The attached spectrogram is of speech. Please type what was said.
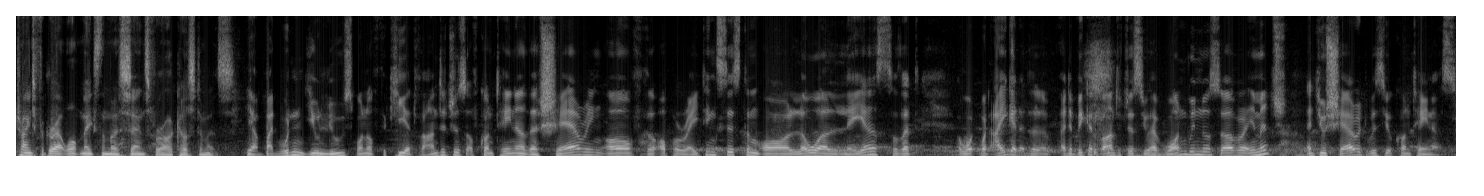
trying to figure out what makes the most sense for our customers. Yeah, but wouldn't you lose one of the key advantages of container, the sharing of the operating system or lower layers, so that what, what I get at a, at a big advantage is you have one Windows Server image and you share it with your containers.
